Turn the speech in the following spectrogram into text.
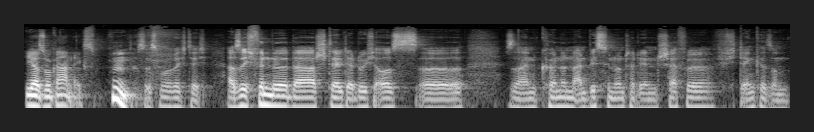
eher so gar nichts. Hm. Das ist wohl richtig. Also ich finde, da stellt er durchaus äh, sein Können ein bisschen unter den Scheffel. Ich denke, so ein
